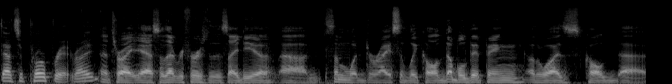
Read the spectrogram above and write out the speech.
that's appropriate, right? That's right, yeah. So that refers to this idea, uh, somewhat derisively called double dipping, otherwise called uh,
